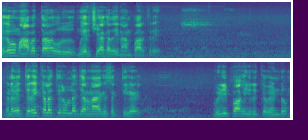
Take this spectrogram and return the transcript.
மிகவும் ஆபத்தான ஒரு முயற்சியாக அதை நான் பார்க்கிறேன். எனவே திரைக்களத்தில் உள்ள ஜனநாயக சக்திகள் விழிப்பாக இருக்க வேண்டும்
